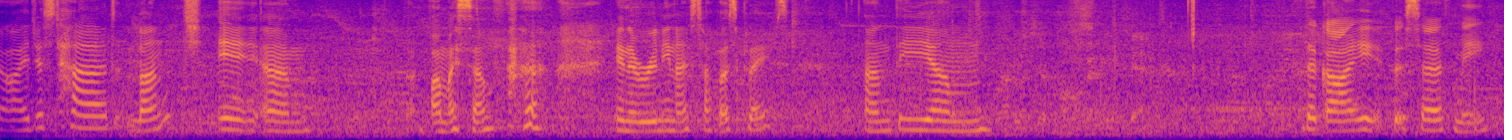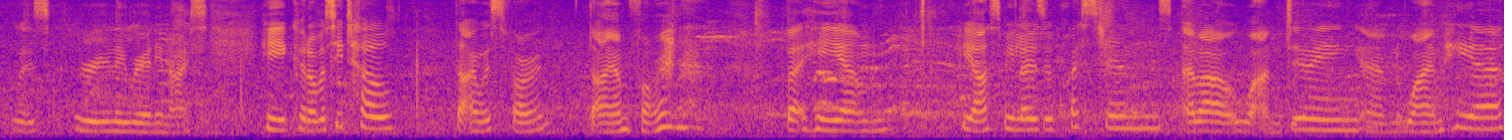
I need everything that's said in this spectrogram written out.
So I just had lunch in, um, by myself in a really nice tapas place, and the um, the guy that served me was really really nice. He could obviously tell that I was foreign, that I am foreign, but he um, he asked me loads of questions about what I'm doing and why I'm here,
